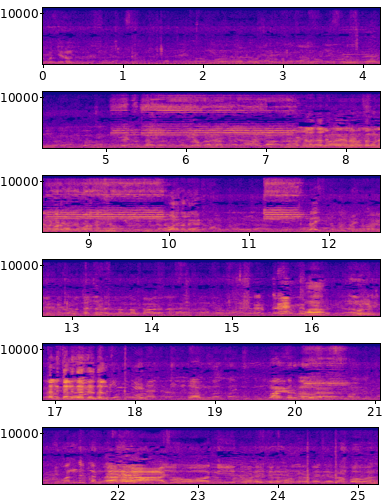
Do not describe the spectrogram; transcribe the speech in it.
கொஞ்சம் தள்ளி தள்ளி தள்ளி தள்ளி. வா கருப்பு நீ வந்திருக்க. ஐயோ நீ டொனேஷன் கொடுக்குற பேஜே தான் போவேன்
